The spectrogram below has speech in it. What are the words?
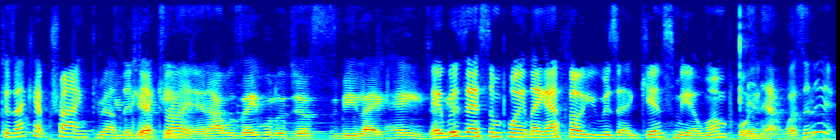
because I kept trying throughout you the kept decade. trying, and I was able to just be like, "Hey." It was at some point like I felt you was against me at one point, and that wasn't it.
